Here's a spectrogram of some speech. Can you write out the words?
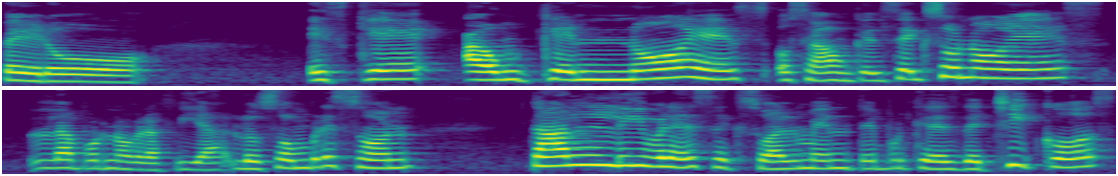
Pero es que aunque no es, o sea, aunque el sexo no es la pornografía, los hombres son tan libres sexualmente porque desde chicos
